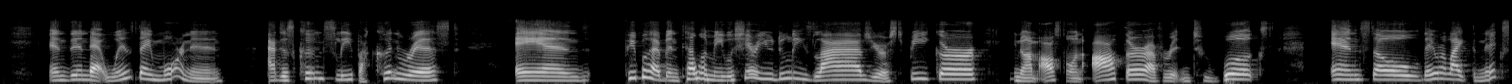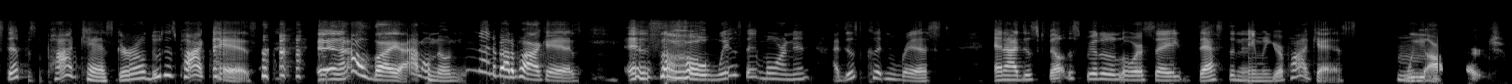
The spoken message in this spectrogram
and then that Wednesday morning, I just couldn't sleep. I couldn't rest, and people have been telling me, "Well, Sherry, you do these lives. You're a speaker. You know, I'm also an author. I've written two books." And so they were like, the next step is a podcast, girl. Do this podcast. and I was like, I don't know nothing about a podcast. And so Wednesday morning, I just couldn't rest. And I just felt the Spirit of the Lord say, That's the name of your podcast. Mm. We are church.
